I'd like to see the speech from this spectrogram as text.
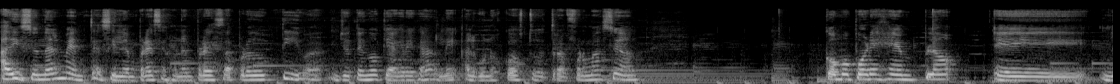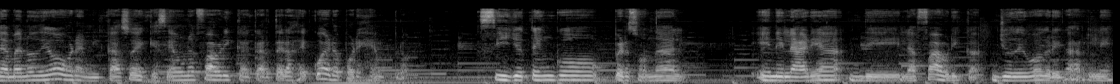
Adicionalmente, si la empresa es una empresa productiva, yo tengo que agregarle algunos costos de transformación, como por ejemplo eh, la mano de obra, en el caso de que sea una fábrica de carteras de cuero, por ejemplo. Si yo tengo personal en el área de la fábrica, yo debo agregarle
